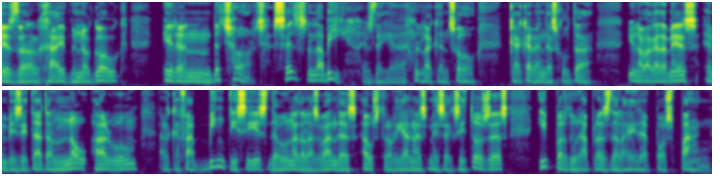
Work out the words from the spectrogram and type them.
Des del Hype No Go eren The Church, C'est la vie, es deia la cançó que acabem d'escoltar. I una vegada més hem visitat el nou àlbum, el que fa 26 d'una de les bandes australianes més exitoses i perdurables de l'era post-punk.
